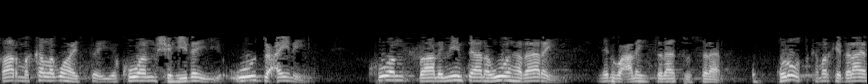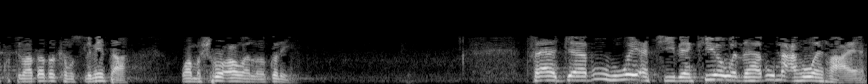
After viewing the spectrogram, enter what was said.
qaar maka lagu haysta iyo kuwan shahiiday iyo wuu u kuwan daalimiintaana wuu habaarayay nebigu calayhi salaatu wasalaam. Qunuudka markay balaaya ku timaado dadka muslimiinta ah waa mashruuco waa la ogolaya faajaabuuhu way ajiibeen kiyo wadahabuu macahu way raaceen.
